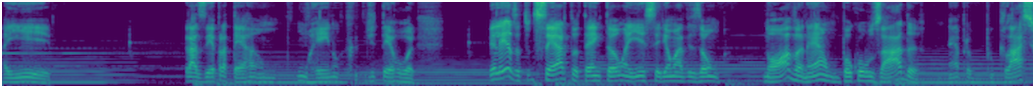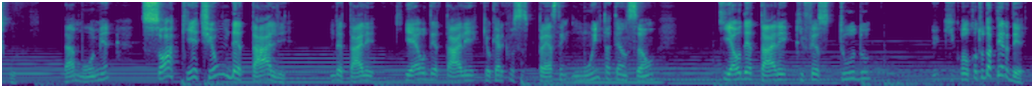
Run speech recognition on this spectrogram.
aí trazer para Terra um, um reino de terror. Beleza, tudo certo. Até então aí seria uma visão nova, né, um pouco ousada, né, para o clássico da múmia. Só que tinha um detalhe, um detalhe que é o detalhe que eu quero que vocês prestem muita atenção, que é o detalhe que fez tudo, que colocou tudo a perder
